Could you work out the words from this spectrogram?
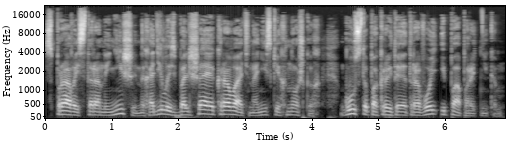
С правой стороны ниши находилась большая кровать на низких ножках, густо покрытая травой и папоротником.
